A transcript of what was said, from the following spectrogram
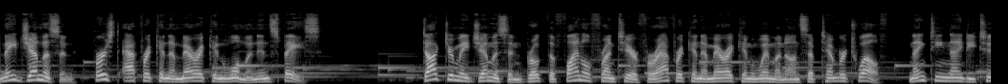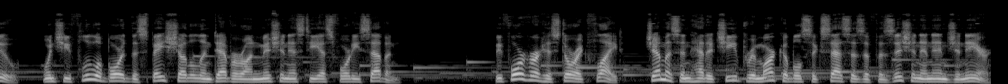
Mae Jemison, first African American woman in space. Dr. Mae Jemison broke the final frontier for African American women on September 12, 1992, when she flew aboard the Space Shuttle Endeavour on mission STS 47. Before her historic flight, Jemison had achieved remarkable success as a physician and engineer,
